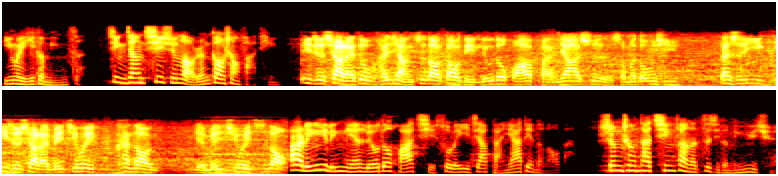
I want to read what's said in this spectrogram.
因为一个名字竟将七旬老人告上法庭。一直下来都很想知道到底刘德华板鸭是什么东西，但是一一直下来没机会看到，也没机会知道。二零一零年，刘德华起诉了一家板鸭店的老板，声称他侵犯了自己的名誉权，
